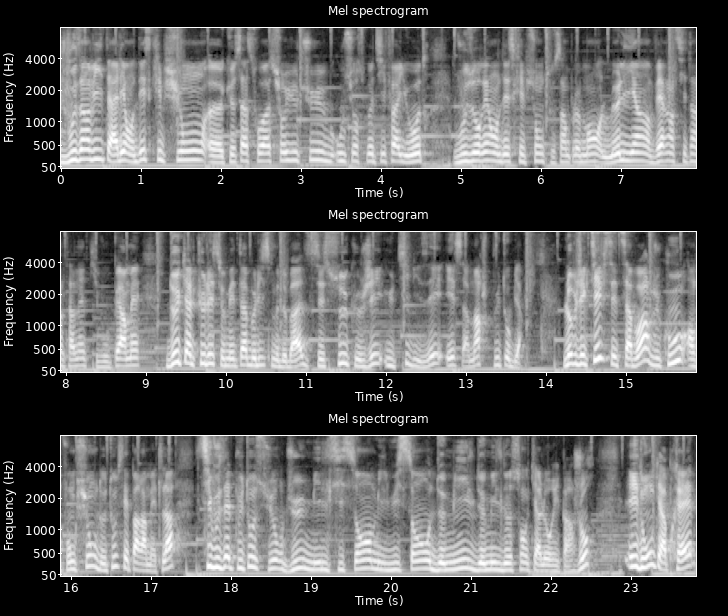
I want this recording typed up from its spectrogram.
Je vous invite à aller en description, euh, que ça soit sur YouTube ou sur Spotify ou autre. Vous aurez en description tout simplement le lien vers un site internet qui vous permet de calculer ce métabolisme de base. C'est ce que j'ai utilisé et ça marche plutôt bien. L'objectif, c'est de savoir, du coup, en fonction de tous ces paramètres-là, si vous êtes plutôt sur du 1600, 1800, 2000, 2200 calories par jour. Et donc, après,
